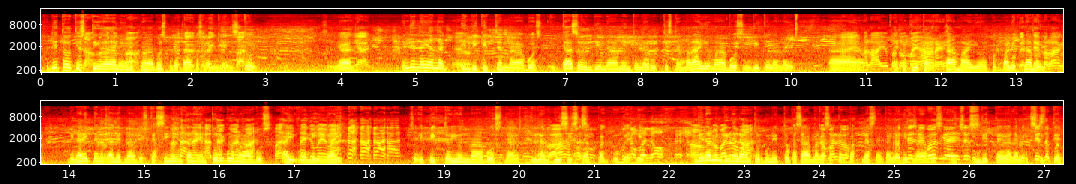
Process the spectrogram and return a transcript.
So dito, testing Yun, na namin ulit mga boss pagkatapos namin na-install. So yan. Hindi na yan nag-indicate yan mga boss. Eh, Kaso hindi namin ito na-root test ng malayo mga boss. Hindi ko lang na Dahil ah, malayo pa nakikita may-ari. tama yung pagbalik namin. Na. Binalik namin kaagad mga boss kasi yung kanyang turbo mga boss ay umingay. So epekto yun mga boss ng ilang Diba? beses na pag-overheat. Hindi namin ba? ang turbo nito kasama na sa pagbaklas ng kanyang test, mga boss. Eh, Hindi talaga namin na expected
